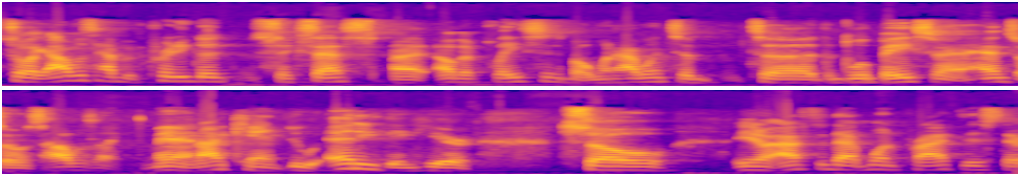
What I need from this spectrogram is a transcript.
so like I was having pretty good success at other places, but when I went to to the Blue Basement at Renzo's, I was like, man, I can't do anything here. So you know, after that one practice, they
